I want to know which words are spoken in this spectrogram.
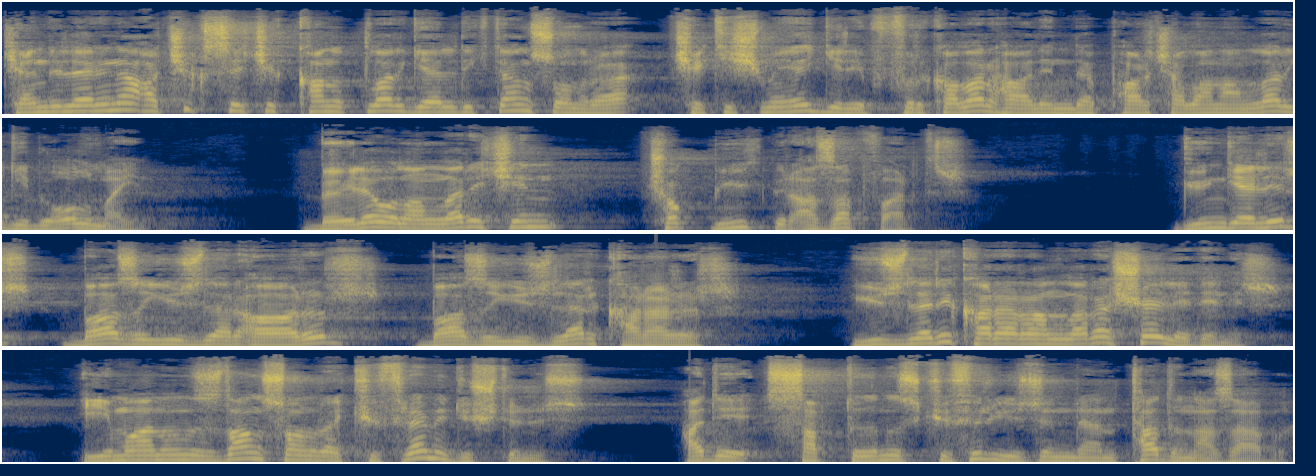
Kendilerine açık seçik kanıtlar geldikten sonra çekişmeye girip fırkalar halinde parçalananlar gibi olmayın. Böyle olanlar için çok büyük bir azap vardır. Gün gelir bazı yüzler ağarır, bazı yüzler kararır. Yüzleri kararanlara şöyle denir. İmanınızdan sonra küfre mi düştünüz? Hadi saptığınız küfür yüzünden tadın azabı.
